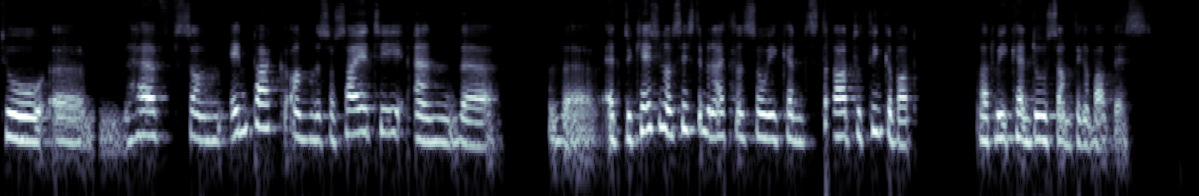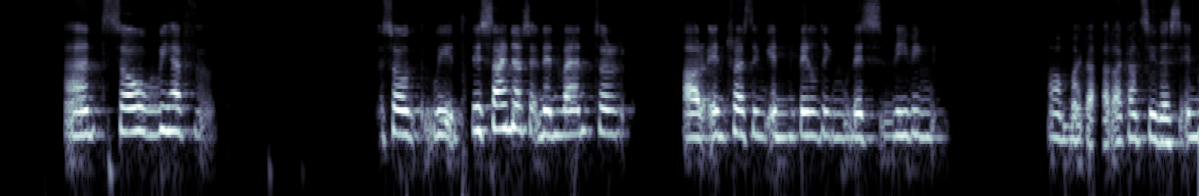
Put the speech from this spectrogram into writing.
to uh, have some impact on the society and the the educational system in Iceland, so we can start to think about that we can do something about this. And so we have, so we designers and inventor are interested in building this weaving Oh my God, I can't see this. In,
